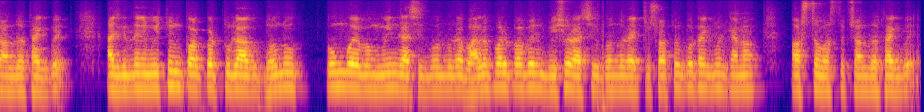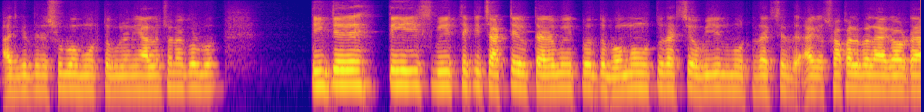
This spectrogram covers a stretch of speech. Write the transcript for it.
চন্দ্র থাকবে। আজকের দিনে মিথুন, কর্কট, তুলা, ধনু, কুম্ভ এবং মীন রাশির বন্ধুরা ভালো ফল পাবেন। বৃষ রাশির বন্ধুরা একটু সতর্ক থাকবেন কেন অষ্টমস্ত চন্দ্র থাকবে। আজকের দিনে শুভ মুহূর্তগুলো নিয়ে আলোচনা করব। তিনটে তিরিশ মিনিট থেকে চারটে তেরো মিনিট পর্যন্ত ব্রহ্ম মুহূর্ত থাকছে, অভিজিৎ মুহূর্ত থাকছে সকালবেলা এগারোটা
